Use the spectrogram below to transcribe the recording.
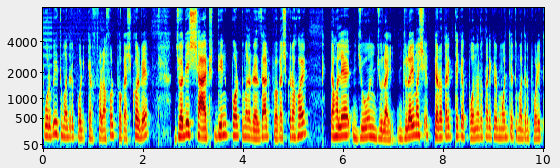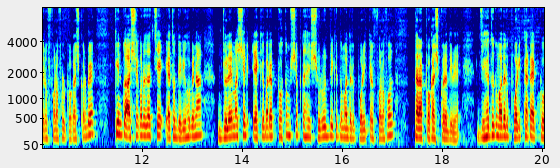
পূর্বেই তোমাদের পরীক্ষার ফলাফল প্রকাশ করবে। যদি ষাট দিন পর তোমাদের রেজাল্ট প্রকাশ করা হয় তাহলে জুন, জুলাই। জুলাই মাসের তেরো তারিখ থেকে পনেরো তারিখের মধ্যে তোমাদের পরীক্ষার ফলাফল প্রকাশ করবে। কিন্তু আশা করা যাচ্ছে এত দেরি হবে না। জুলাই মাসের একেবারে প্রথম সপ্তাহে শুরুর দিকে তোমাদের পরীক্ষার ফলাফল তারা প্রকাশ করে দিবে। যেহেতু তোমাদের পরীক্ষাটা একটু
